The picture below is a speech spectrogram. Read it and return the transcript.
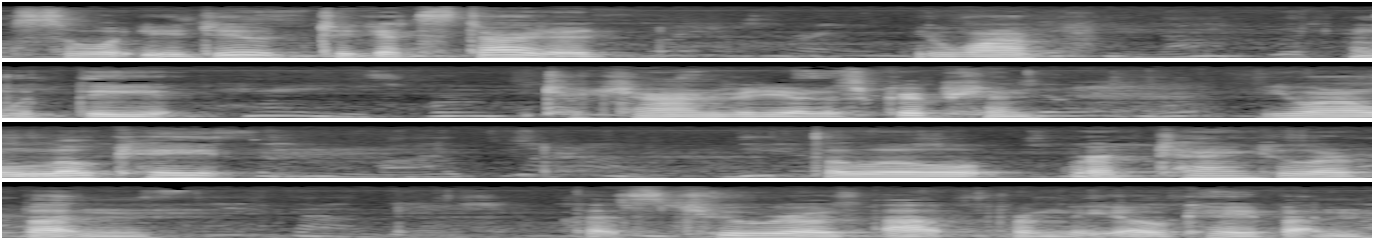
So what you do to get started, you want to, with the turn on video description, you want to locate the little rectangular button that's two rows up from the OK button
